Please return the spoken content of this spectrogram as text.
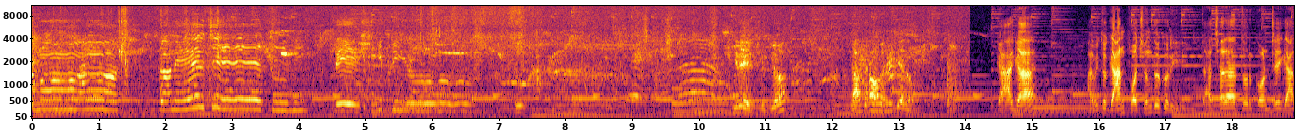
আমার প্রাণের চেয়ে তুমি বেশি প্রিয়। কিরে সূর্য? গান গাওয়ানি কেন? গা গা? আমি তো গান পছন্দ করি তাছাড়া তোর কণ্ঠে গান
